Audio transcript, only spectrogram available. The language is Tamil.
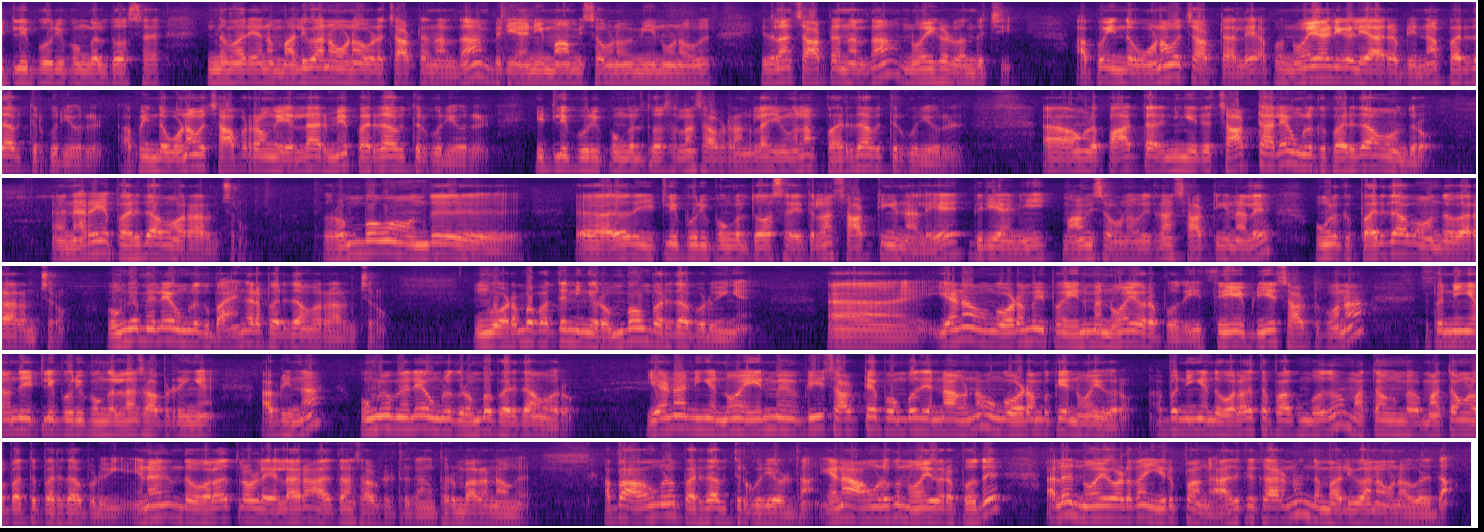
இட்லி பூரி பொங்கல் தோசை இந்த மாதிரியான மலிவான உணவுகளை சாப்பிட்டனால தான் பிரியாணி மாமிச உணவு மீன் உணவு இதெல்லாம் சாப்பிட்டனால தான் நோய்கள் வந்துச்சு. அப்போ இந்த உணவை சாப்பிட்டாலே அப்போ நோயாளிகள் யார் அப்படின்னா பரிதாபத்திற்குரியவர்கள். அப்போ இந்த உணவை சாப்பிட்றவங்க எல்லாருமே பரிதாபத்திற்குரியவர்கள். இட்லி பூரி பொங்கல் தோசைலாம் சாப்பிட்றாங்களா? இவங்கெல்லாம் பரிதாபத்திற்குரியவர்கள். அவங்கள பார்த்தா நீங்கள் இதை சாப்பிட்டாலே உங்களுக்கு பரிதாபம் வந்துடும் நிறைய பரிதாபம் வர ஆரம்பிச்சிடும் ரொம்பவும் வந்து அதாவது இட்லி பூரி பொங்கல் தோசை இதெல்லாம் சாப்பிட்டிங்கனாலே பிரியாணி மாமிச உணவு இதெல்லாம் சாப்பிட்டிங்கனாலே உங்களுக்கு பரிதாபம் வந்து வர ஆரம்பிச்சிடும் உங்கள் மேலே உங்களுக்கு பயங்கர பரிதாபம் வர ஆரம்பிச்சிடும் உங்கள் உடம்பை பார்த்து நீங்கள் ரொம்பவும் பரிதாபப்படுவீங்க. ஏன்னா உங்கள் உடம்பு இப்போ இனிமேல் நோய் வரப்போகுது. இட்லி இப்படியே சாப்பிட்டு போனால் இப்போ நீங்கள் வந்து இட்லி பூரி பொங்கல்லாம் சாப்பிட்றீங்க அப்படின்னா உங்கள் மேலே உங்களுக்கு ரொம்ப பரிதாபம் வரும். ஏன்னா நீங்கள் நோய் இனிமேல் இப்படி சாப்பிட்டே போகும்போது என்ன ஆகும்னா உங்கள் உடம்புக்கே நோய் வரும். அப்போ நீங்கள் இந்த உலகத்தை பார்க்கும்போதும் மற்றவங்க மற்றவங்கள பார்த்து பரிதாபப்படுவீங்க. ஏன்னா இந்த உலகத்தில் உள்ள எல்லாரும் அதுதான் தான் சாப்பிட்டுட்ருக்காங்க பெரும்பாலானவங்க. அப்போ அவங்களும் பரிதாபத்திற்குரியவர்கள் தான். ஏன்னா அவங்களுக்கும் நோய் வரப்போகுது அல்லது நோயோடு தான் இருப்பாங்க. அதுக்கு காரணம் இந்த மலிவான உணவுகள் தான்.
